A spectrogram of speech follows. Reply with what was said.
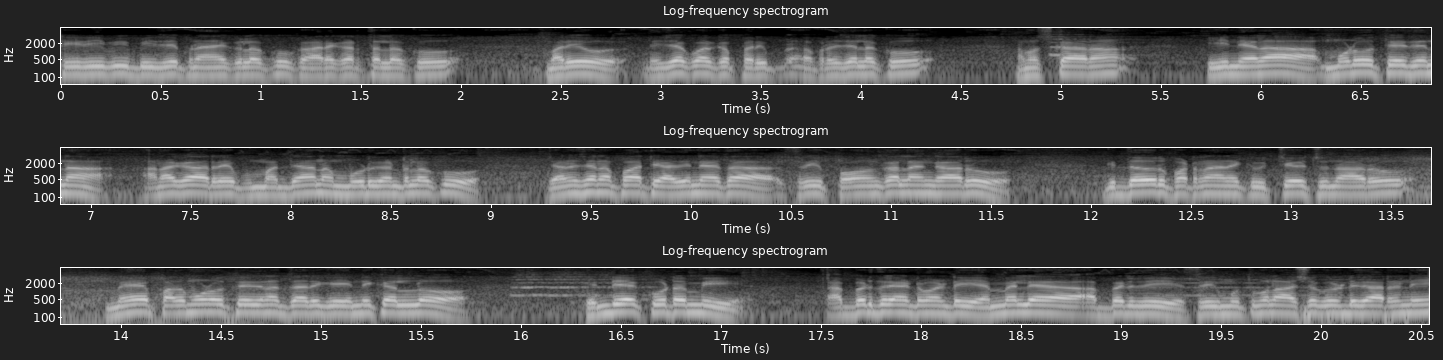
టీడీపీ బీజేపీ నాయకులకు కార్యకర్తలకు మరియు నియోజకవర్గ పరి ప్రజలకు నమస్కారం. ఈ నెల మూడవ తేదీన అనగా రేపు మధ్యాహ్నం మూడు గంటలకు జనసేన పార్టీ అధినేత శ్రీ పవన్ కళ్యాణ్ గారు గిద్దలూరు పట్టణానికి విచ్చేస్తున్నారు మే పదమూడవ తేదీన జరిగే ఎన్నికల్లో ఎన్డీఏ కూటమి అభ్యర్థులైనటువంటి ఎమ్మెల్యే అభ్యర్థి శ్రీ ముత్తుమల అశోక్ రెడ్డి గారిని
